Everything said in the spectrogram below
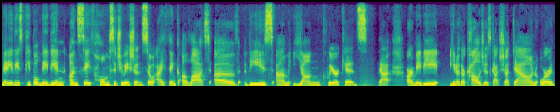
many of these people may be in unsafe home situations. So I think a lot of these um, young queer kids that are maybe you know their colleges got shut down or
